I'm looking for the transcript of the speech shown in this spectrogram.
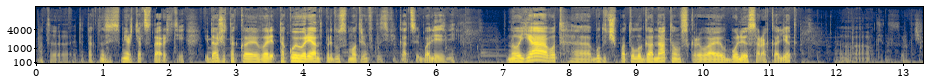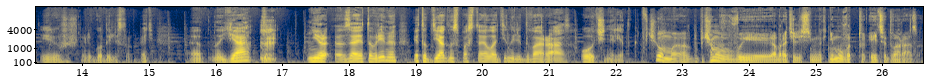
От, э, это так называется смерть от старости. И даже такой, такой вариант предусмотрен в классификации болезней. Но я вот, э, будучи патологоанатомом, вскрываю более 40 лет, э, где-то 44 уже, что ли, года или 45, я не, э, за это время этот диагноз поставил один или два раза. Очень редко. В чем, э, почему вы обратились именно к нему вот эти два раза?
